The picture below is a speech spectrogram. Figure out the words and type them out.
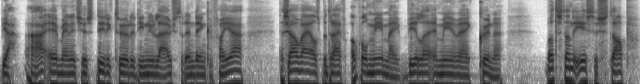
ja, HR-managers, directeuren die nu luisteren en denken van ja, daar zouden wij als bedrijf ook wel meer mee willen en meer mee kunnen. Wat is dan de eerste stap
